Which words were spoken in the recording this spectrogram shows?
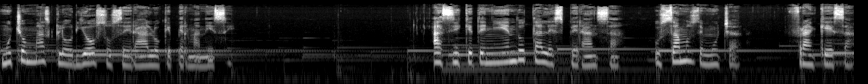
mucho más glorioso será lo que permanece. Así que teniendo tal esperanza, usamos de mucha franqueza,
